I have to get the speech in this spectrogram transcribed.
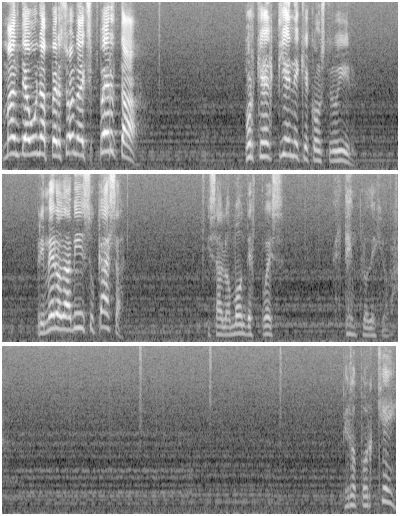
mande a una persona experta. Porque él tiene que construir. Primero David su casa y Salomón después templo de Jehová. Pero ¿por qué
